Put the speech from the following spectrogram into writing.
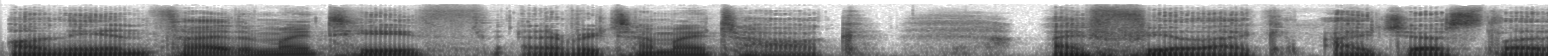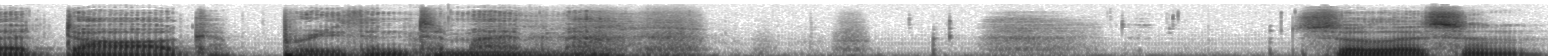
on the inside of my teeth. And every time I talk, I feel like I just let a dog breathe into my mouth. So listen,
